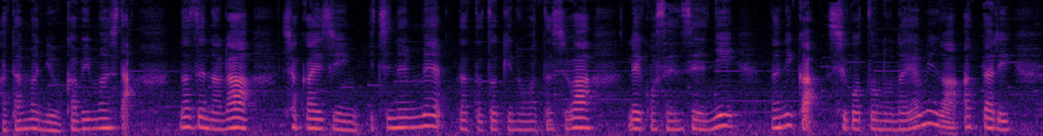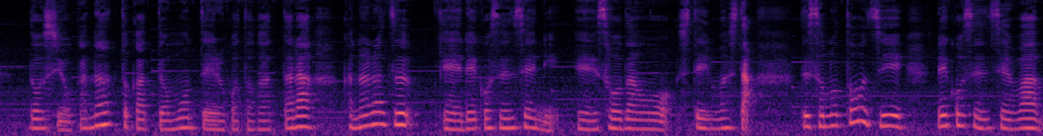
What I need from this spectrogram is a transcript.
頭に浮かびましたなぜなら社会人1年目だった時の私は玲子先生に何か仕事の悩みがあったりどうしようかなとかって思っていることがあったら必ず、えー、玲子先生に、えー、相談をしていました。でその当時玲子先生は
